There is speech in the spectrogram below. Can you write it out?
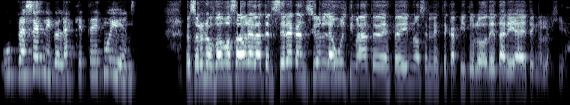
Un placer, Nicolás, que estés muy bien. Nosotros nos vamos ahora a la tercera canción, la última antes de despedirnos en este capítulo de Tarea de Tecnología.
